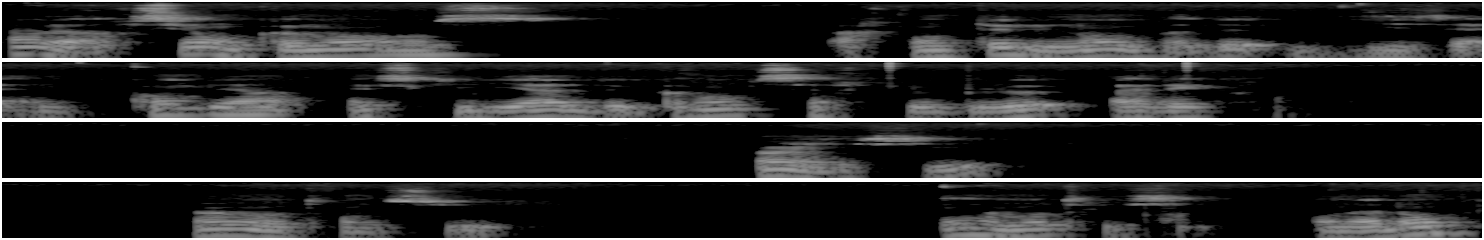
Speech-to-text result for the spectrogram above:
Alors, si on commence par compter le nombre de dizaines, combien est-ce qu'il y a de grands cercles bleus à l'écran? Un ici, un autre en dessus, et un autre ici. On a donc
